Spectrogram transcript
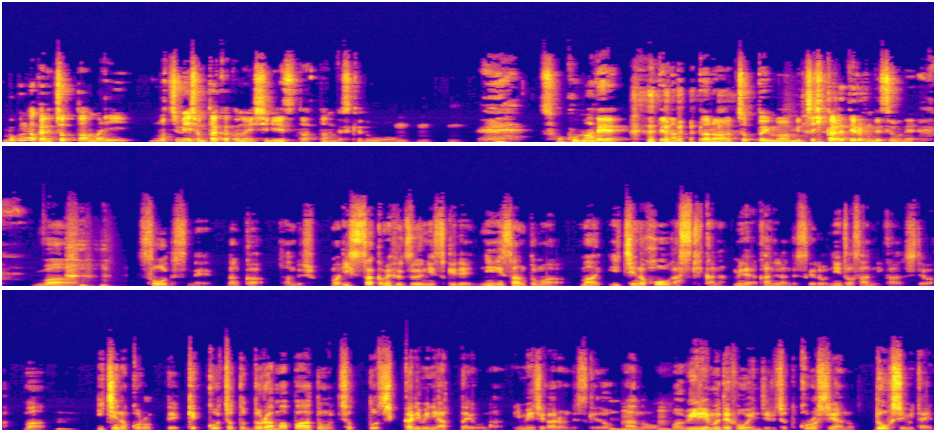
僕の中でちょっとあんまりモチベーション高くないシリーズだったんですけど、うんうんうん。え？そこまで？ってなったら、ちょっと今めっちゃ惹かれてるんですよね。まあ、そうですね。なんか、なんでしょう。まあ、一作目普通に好きで、2、3とまあ、まあ、1の方が好きかな、みたいな感じなんですけど、2と3に関しては。まあ、うん1の頃って結構ちょっとドラマパートもちょっとしっかりめにあったようなイメージがあるんですけど、うんあの、うんまあ、ウィレム・デフォー演じるちょっと殺し屋の同志みたいな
